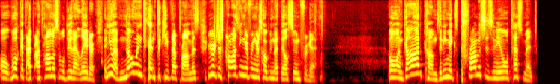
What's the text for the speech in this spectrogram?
oh, we'll get that. I, I promise we'll do that later. And you have no intent to keep that promise. You're just crossing your fingers hoping that they'll soon forget. Well, when God comes and he makes promises in the Old Testament,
